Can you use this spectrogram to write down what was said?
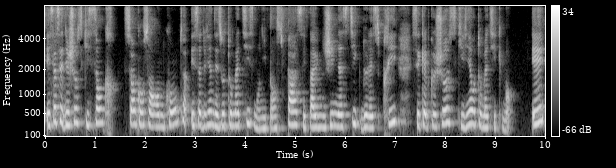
Et ça, c'est des choses qui s'ancrent sans qu'on s'en rende compte et ça devient des automatismes. On n'y pense pas. C'est pas une gymnastique de l'esprit. C'est quelque chose qui vient automatiquement. Et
